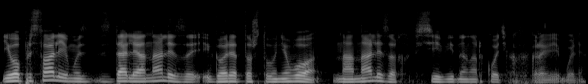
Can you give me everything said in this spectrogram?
его прислали, ему сдали анализы и говорят то, что у него на анализах все виды наркотиков в крови были.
